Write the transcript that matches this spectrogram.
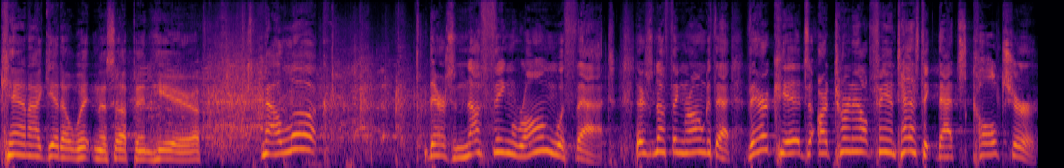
Can I get a witness up in here? Now, look. There's nothing wrong with that. There's nothing wrong with that. Their kids are turn out fantastic. That's culture.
